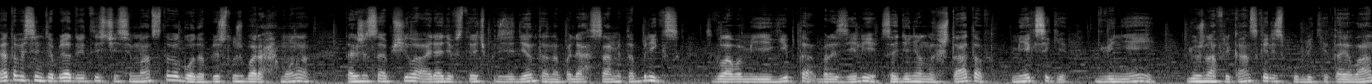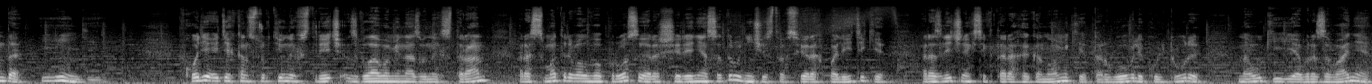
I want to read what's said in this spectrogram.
5 сентября 2017 года пресс-служба Рахмона также сообщила о ряде встреч президента на полях саммита БРИКС с главами Египта, Бразилии, Соединенных Штатов, Мексики, Гвинеи, Южноафриканской Республики, Таиланда и Индии. В ходе этих конструктивных встреч с главами названных стран рассматривал вопросы расширения сотрудничества в сферах политики, различных секторах экономики, торговли, культуры, науки и образования,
